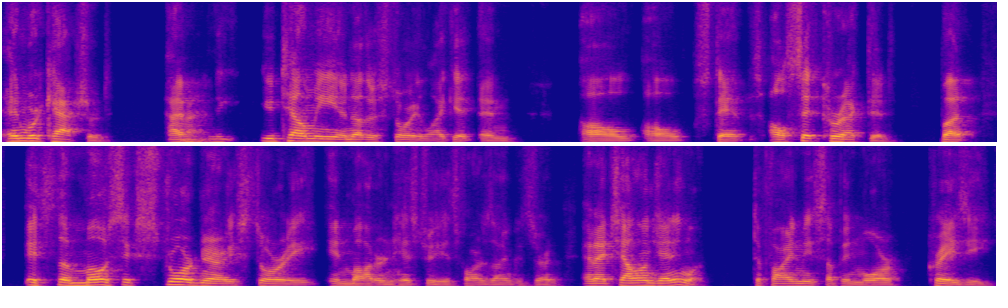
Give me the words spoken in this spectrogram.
and were captured. I, Right. you tell me another story like it, and I'll I'll stand I'll sit corrected. But it's the most extraordinary story in modern history, as far as I'm concerned. And I challenge anyone to find me something more crazy,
